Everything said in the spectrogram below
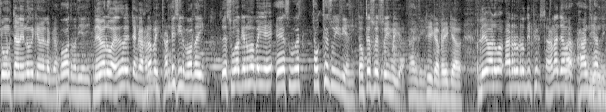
ਚੂਣ ਚਾਣ ਇਹਨੂੰ ਵੀ ਕਿਵੇਂ ਲੱਗਾ? ਬਹੁਤ ਵਧੀਆ ਜੀ। ਲੈਵਲ ਉਹ ਆਇਆ ਥੋੜਾ ਚੰਗਾ ਹਨਾ ਬਾਈ ਠੰਡੀ ਸੀਲ ਬਹੁਤ ਆ ਜੀ। ਤੇ ਸੂਆ ਕਿਨਵਾ ਬਾਈ ਇਹ? ਇਹ ਸੂਏ ਚੌਥੇ ਸੂਈ ਦੀ ਆ ਜੀ। ਚੌਥੇ ਸੂਏ ਸੂਈ ਹੋਈ ਆ। ਹਾਂਜੀ। ਠੀਕ ਆ ਬਾਈ ਕਿਆ ਲੈਵਲ ਆਰਡਰ ਆਰਡਰ ਦੀ ਫਿਕਸ ਹੈ ਨਾ ਜਮਾ? ਹਾਂਜੀ ਹਾਂਜੀ।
